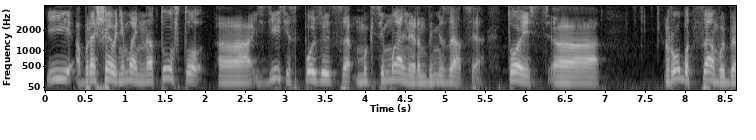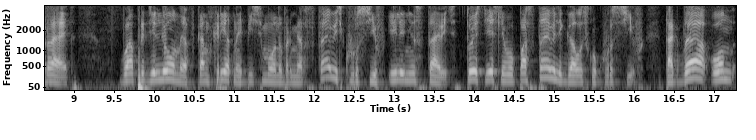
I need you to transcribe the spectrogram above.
И обращаю внимание на то, что э, здесь используется максимальная рандомизация. То есть э, робот сам выбирает, в определенное, в конкретное письмо, например, ставить курсив или не ставить. То есть, если вы поставили галочку курсив, тогда он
